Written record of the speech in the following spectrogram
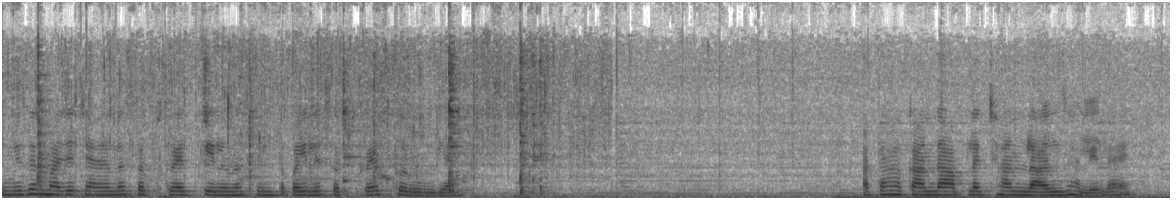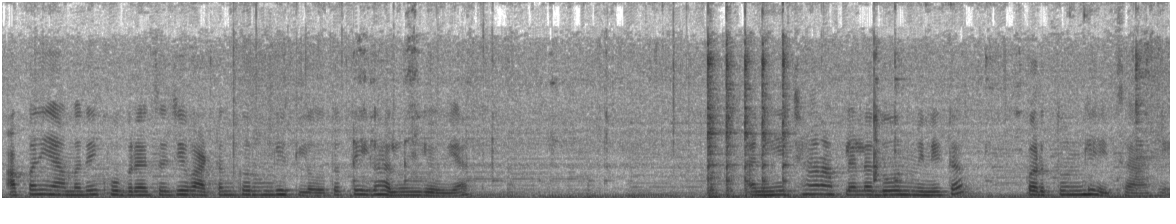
तुम्ही जर माझ्या चॅनलला सबस्क्राईब केलं नसेल तर पहिले सबस्क्राईब करून घ्या. आता हा कांदा आपला छान लाल झालेला आहे. आपण यामध्ये खोबऱ्याचं जे वाटण करून घेतलं होतं ते घालून घेऊयात. आणि हे छान आपल्याला दोन मिनिटं परतून घ्यायचं आहे.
